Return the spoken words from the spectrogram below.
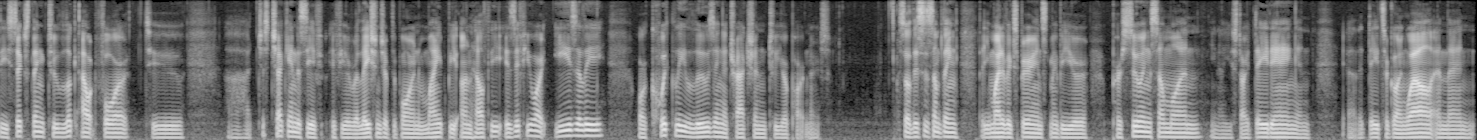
the sixth thing to look out for to uh, just check in to see if, if your relationship to porn might be unhealthy is if you are easily or quickly losing attraction to your partners. So this is something that you might have experienced. Maybe you're pursuing someone, you know, you start dating and uh, the dates are going well, and then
